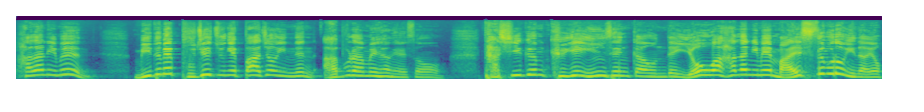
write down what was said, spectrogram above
하나님은 믿음의 부재 중에 빠져 있는 아브라함을 향해서 다시금 그의 인생 가운데 여호와 하나님의 말씀으로 인하여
